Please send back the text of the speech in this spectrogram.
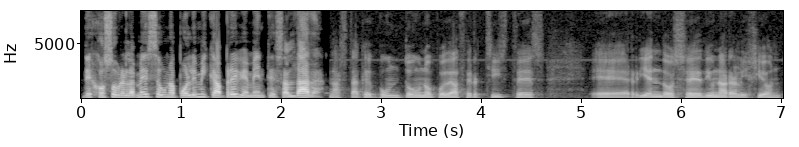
dejó sobre la mesa una polémica previamente saldada. ¿Hasta qué punto uno puede hacer chistes eh, riéndose de una religión.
